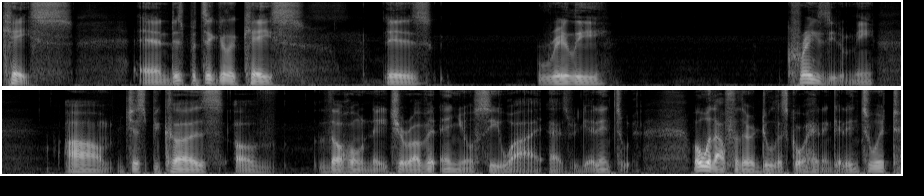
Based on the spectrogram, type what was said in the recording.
case. And this particular case is really crazy to me um, just because of the whole nature of it, and you'll see why as we get into it. Well, without further ado, let's go ahead and get into it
